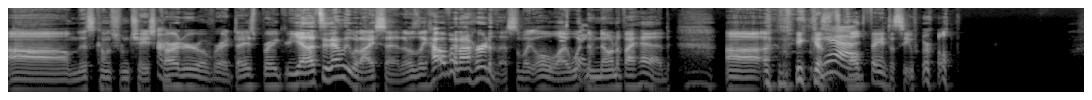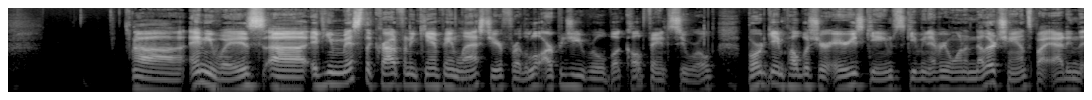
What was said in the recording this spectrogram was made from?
Um, this comes from Chase. Carter over at Dicebreaker. Yeah, that's exactly what I said. I was like, how have I not heard of this? I'm like, oh, well, I wouldn't have known if I had. Uh, because it's called Fantasy World. Uh, anyways, uh, if you missed the crowdfunding campaign last year for a little RPG rulebook called Fantasy World, board game publisher Ares Games is giving everyone another chance by adding the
